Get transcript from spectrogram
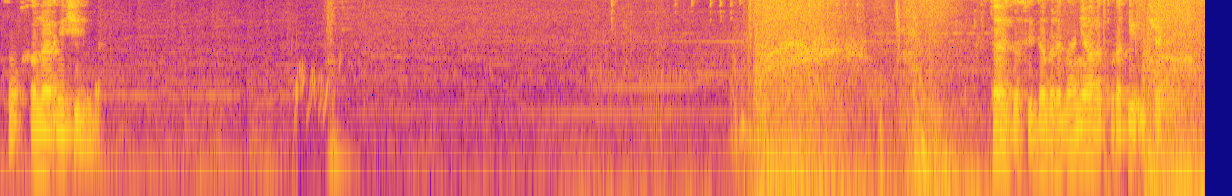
Są cholernie silne. To jest dosyć dobre danie, ale akurat mi uciekł.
